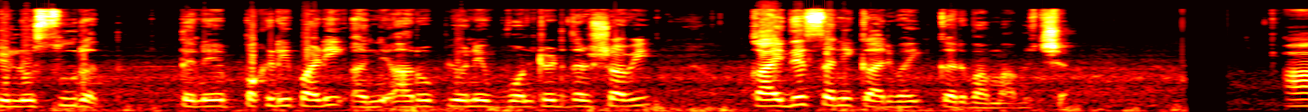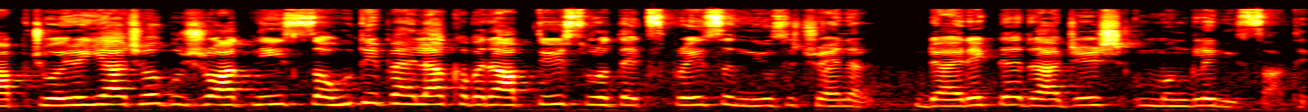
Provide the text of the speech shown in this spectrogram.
જિલ્લો સુરત. તેને પકડી પાડી અન્ય આરોપીઓને વોન્ટેડ દર્શાવી કાયદેસરની કાર્યવાહી કરવામાં આવી છે. આપ જોઈ રહ્યા છો ગુજરાતની સૌથી પહેલા ખબર આપતી Surat express news channel. Director Rajesh મંગલેની સાથે.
